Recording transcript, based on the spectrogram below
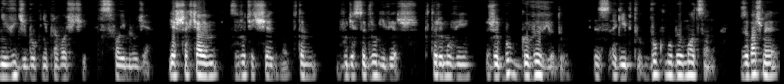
Nie widzi Bóg nieprawości w swoim ludzie. Jeszcze chciałem zwrócić się w ten 22 wiersz, który mówi, że Bóg go wywiódł z Egiptu. Bóg mu był mocą. Zobaczmy,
